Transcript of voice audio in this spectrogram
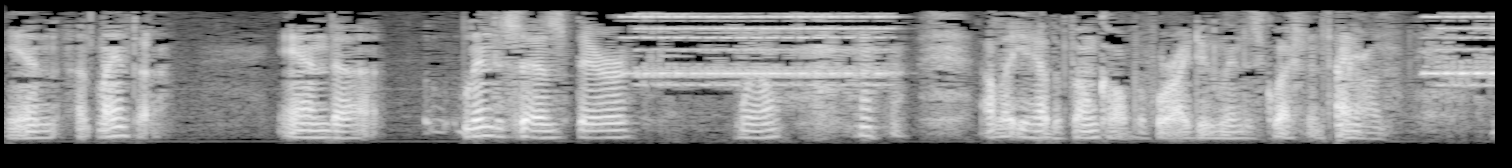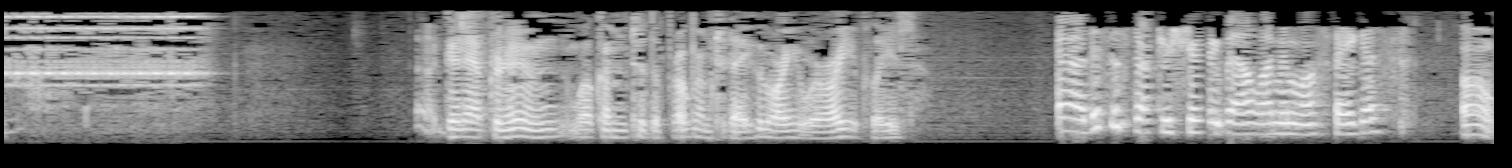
in Atlanta. And uh, Linda says there, well, I'll let you have the phone call before I do Linda's questions. Hang on. Uh, good afternoon. Welcome to the program today. Who are you? Where are you, please? Uh, this is Dr. Sherry Bell. I'm in Las Vegas. Oh,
